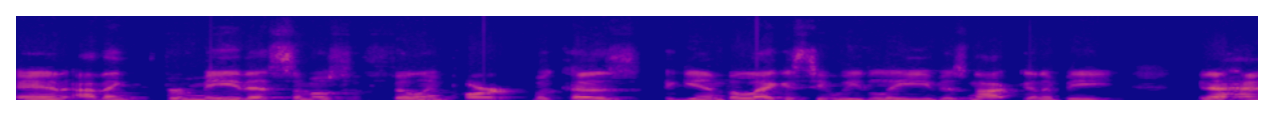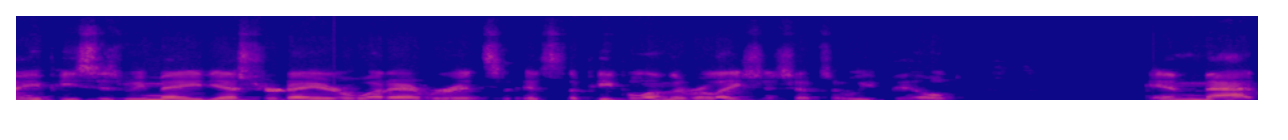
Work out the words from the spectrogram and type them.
and i think for me that's the most fulfilling part because again the legacy we leave is not going to be you know how many pieces we made yesterday or whatever it's it's the people and the relationships that we build in that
